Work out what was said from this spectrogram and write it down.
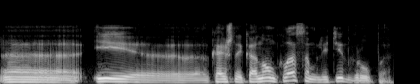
Э, и, э, конечно, эконом-классом летит группа.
